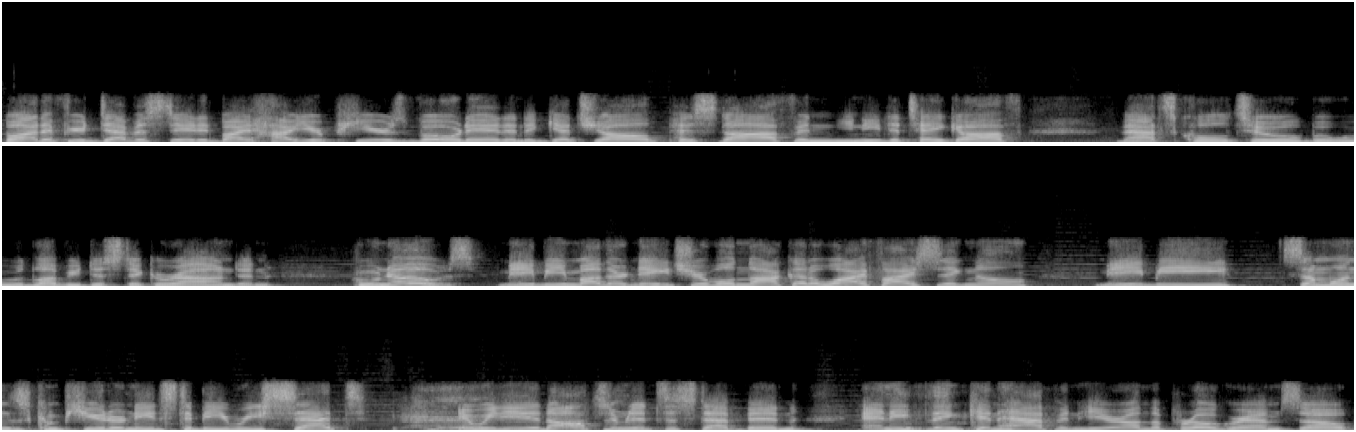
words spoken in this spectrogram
But if you're devastated by how your peers voted and it gets y'all pissed off and you need to take off, that's cool too. But we would love you to stick around. And who knows? Maybe Mother Nature will knock out a Wi Fi signal. Maybe someone's computer needs to be reset and we need an alternate to step in. Anything can happen here on the program. So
